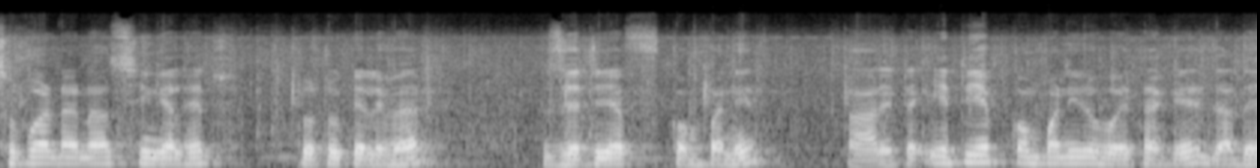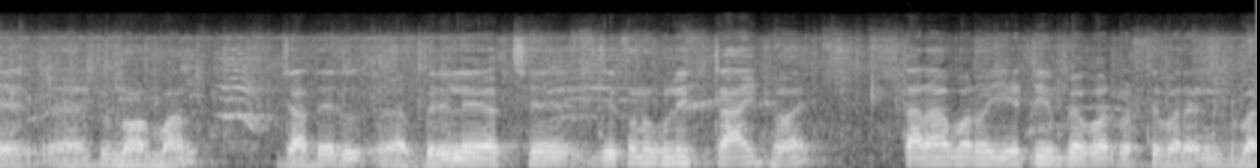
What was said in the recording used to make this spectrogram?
সুপার ডানা সিঙ্গেল হেড টোটো ক্যালিভার জেটিএফ কোম্পানির। আর এটা এটিএফ কোম্পানিরও হয়ে থাকে, যাদের একটু নর্মাল যাদের ব্রেলে আছে, যে কোনোগুলি টাইট হয়, তারা আবার ওই এটিএফ ব্যবহার করতে পারেন বা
